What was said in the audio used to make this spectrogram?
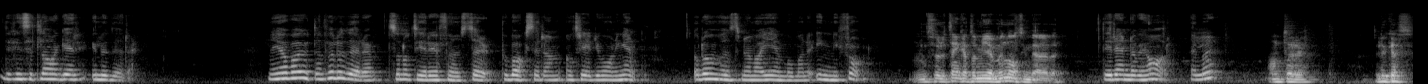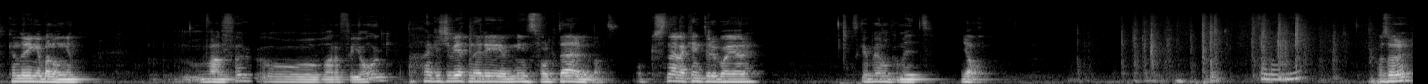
Det finns ett lager i Ludere. När jag var utanför Ludere så noterade jag fönster på baksidan av tredje våningen. Och de fönstren var igenbommade inifrån. Mm, Så du tänker att de gömmer någonting där eller? Det är det enda vi har, eller? Antar det. Lukas, kan du ringa ballongen? Varför? Och varför jag? Han kanske vet när det är minst folk där eller något. Och snälla kan inte du bara göra det? Ska jag be honom komma hit? Ja. Vad sa du?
